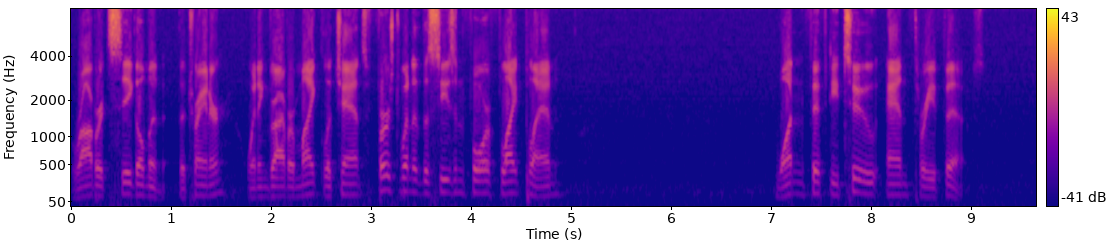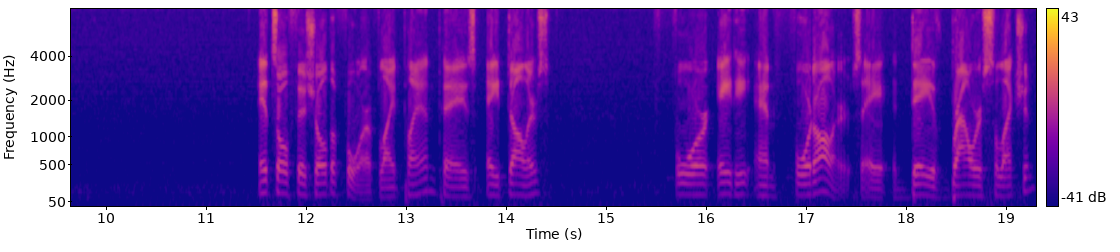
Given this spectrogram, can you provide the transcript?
Robert Siegelman, the trainer. Winning driver Mike Lachance, first win of the season for Flight Plan. 152 and 3 fifths. It's official. The four flight plan pays eight dollars, four eighty and four dollars. A Dave Brower selection.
